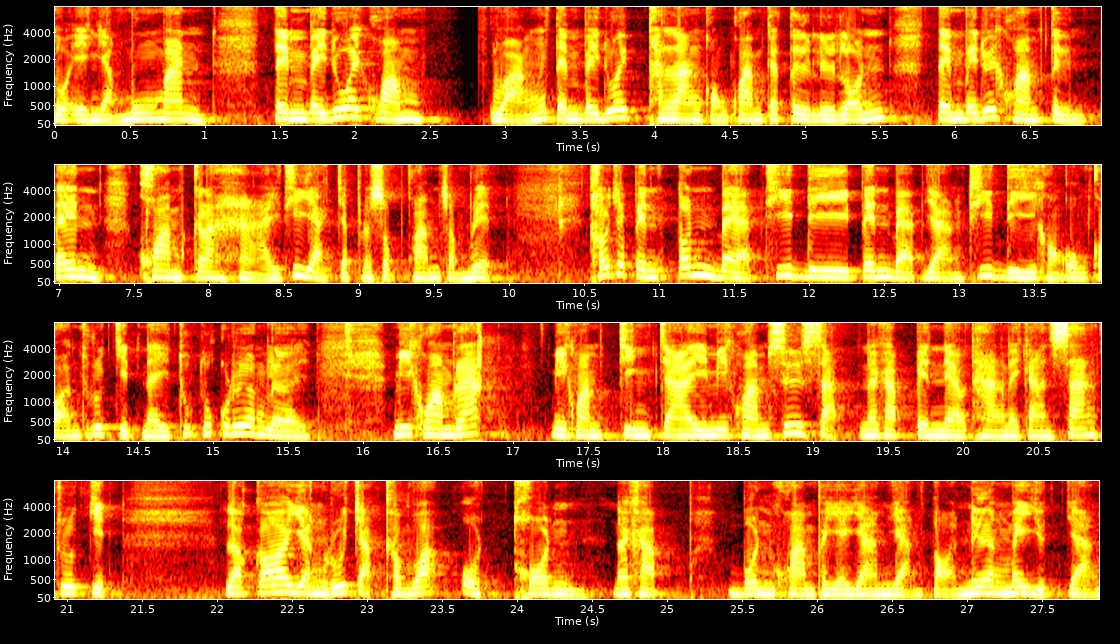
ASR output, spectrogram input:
ตัวเองอย่างมุ่งมั่น เต็มไปด้วยความหวังเต็มไปด้วยพลังของความกระตือรือร้น เต็มไปด้วยความตื่นเต้น ความกระหายที่อยากจะประสบความสำเร็จ เขาจะเป็นต้นแบบที่ดีเป็นแบบอย่างที่ดีขององค์กรธุรกิจในทุกๆ เรื่องเลย มีความรักมีความจริงใจ มีความซื่อสัตย์นะครับ เป็นแนวทางในการสร้างธุรกิจ แล้วก็ยังรู้จักคำว่าอดทนนะครับ บนความพยายามอย่างต่อเนื่องไม่หยุดยัง้ง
